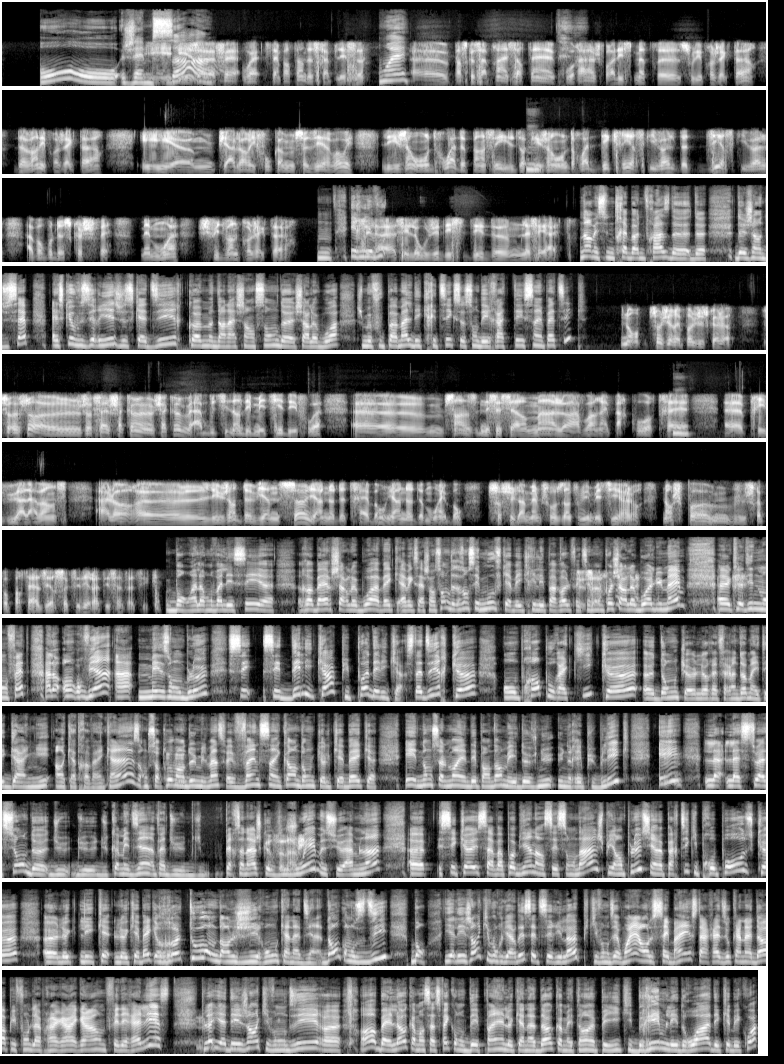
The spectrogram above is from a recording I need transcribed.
Oh, j'aime ça. et j'avais fait- ouais, c'est important de se rappeler ça. Ouais. Euh, parce que ça prend un certain courage pour aller se mettre euh, sous les projecteurs, devant les projecteurs. Et euh, puis alors, il faut comme se dire, oui, oui, les gens ont le droit de penser, do- les gens ont le droit d'écrire ce qu'ils veulent, de dire ce qu'ils veulent à propos de ce que je fais. Mais moi, je suis devant le projecteur. Mm. C'est là, où j'ai décidé de me laisser être. Non, mais c'est une très bonne phrase de, de, de Jean Duceppe. Est-ce que vous iriez jusqu'à dire, comme dans la chanson de Charlebois, je me fous pas mal des critiques, ce sont des ratés sympathiques? Non, ça, j'irai pas jusque-là. Ça, ça, euh, je fais chacun, chacun aboutit dans des métiers des fois euh, sans nécessairement là, avoir un parcours très euh, prévu à l'avance. Alors, euh, les gens deviennent ça. Il y en a de très bons, il y en a de moins bons. Ça, c'est la même chose dans tous les métiers. Alors, non, je suis pas, je serais pas porté à dire ça que c'est des ratés sympathiques. Bon, alors on va laisser euh, Robert Charlebois avec, avec sa chanson. De toute façon, c'est Mouffe qui avait écrit les paroles, fait que C'est même pas Charlebois lui-même, euh, Claudine Monfette. Alors, on revient à Maison Bleue. C'est, c'est délicat puis pas délicat. C'est-à-dire que on prend pour acquis que, euh, donc, le référendum a été gagné en 95. On se retrouve en 2020. Ça fait 25 ans, donc, que le Québec est non seulement indépendant, mais est devenu une république. Et la, la situation de, du, du, du comédien, enfin, du, du personnage que vous jouez, Monsieur Hamelin, euh, c'est que ça va pas bien dans ses sondages. Puis en plus, il y a un parti qui propose que euh, le, les le Québec retourne dans le giron canadien. Donc, on se dit, bon, il y a les gens qui vont regarder cette série-là puis qui vont dire, ouais, on le sait bien, c'est à Radio-Canada, puis ils font de la propagande fédéraliste. Puis là, il y a des gens qui vont dire, euh, ah, ben là, comment ça se fait qu'on dépeint le Canada comme étant un pays qui brime les droits des Québécois?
